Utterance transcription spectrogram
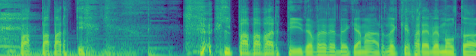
papa partito. Il papa partito potrebbe chiamarlo, e che farebbe molto,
